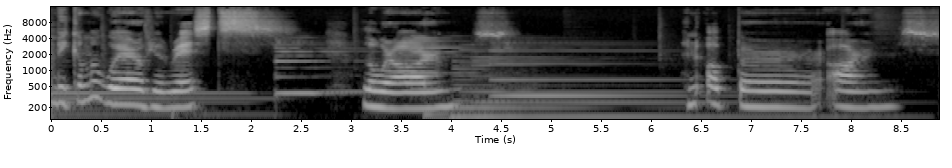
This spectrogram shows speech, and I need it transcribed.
And become aware of your wrists, lower arms, and upper arms,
